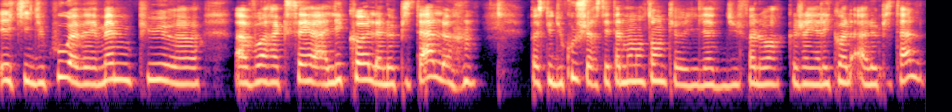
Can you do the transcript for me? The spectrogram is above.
Et qui du coup avait même pu euh, avoir accès à l'école, à l'hôpital. Parce que du coup, je suis restée tellement longtemps qu'il a dû falloir que j'aille à l'école à l'hôpital.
